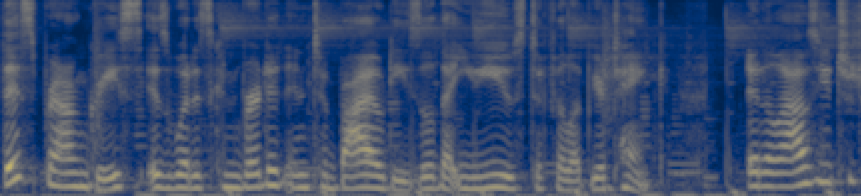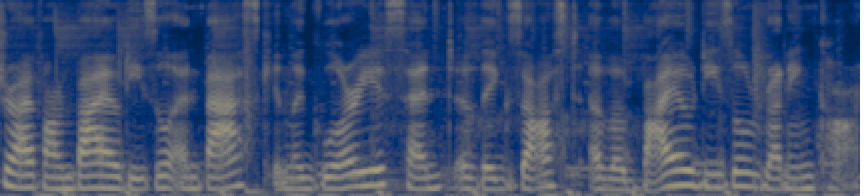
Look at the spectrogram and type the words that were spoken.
This brown grease is what is converted into biodiesel that you use to fill up your tank. It allows you to drive on biodiesel and bask in the glorious scent of the exhaust of a biodiesel running car.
